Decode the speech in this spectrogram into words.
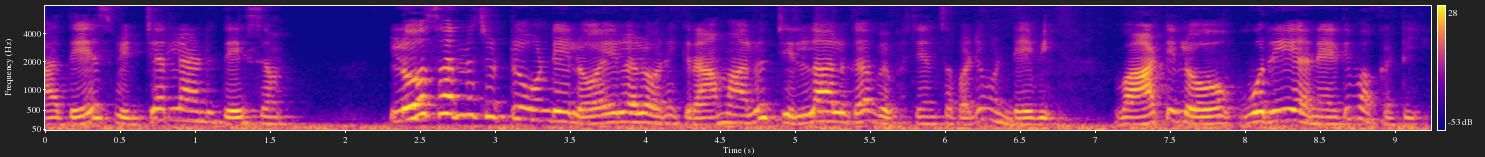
అదే స్విట్జర్లాండ్ దేశం. లోసర్ను చుట్టూ ఉండే లోయలలోని గ్రామాలు జిల్లాలుగా విభజించబడి ఉండేవి. వాటిలో ఉరి అనేది ఒకటి.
